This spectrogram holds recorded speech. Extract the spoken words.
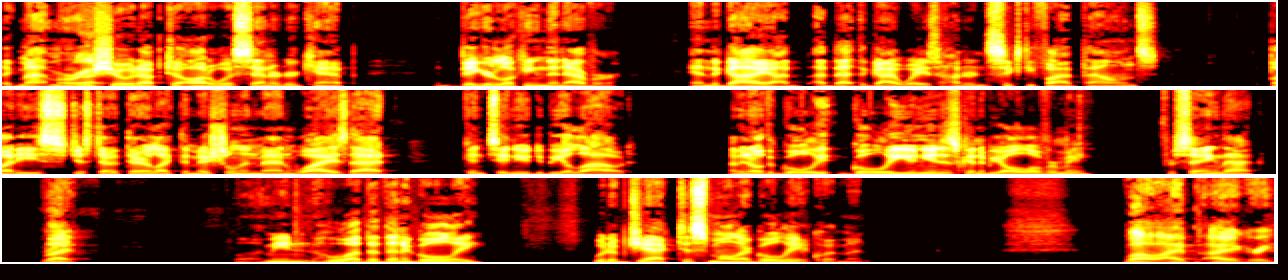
Like Matt Murray Right. showed up to Ottawa Senator camp, bigger looking than ever, and the guy, I, I bet the guy weighs 165 pounds, but he's just out there like the Michelin man. Why is that continued to be allowed? I mean, know the goalie goalie union is going to be all over me for saying that. Right. I mean, who other than a goalie would object to smaller goalie equipment? Well, I, I agree.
